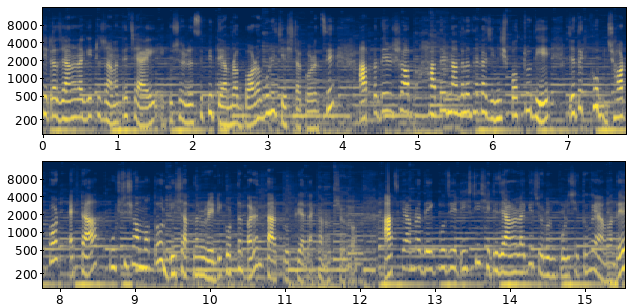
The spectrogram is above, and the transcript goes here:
সেটা জানার আগে একটু জানাতে চাই একুশের রেসিপিতে আমরা বরাবরই চেষ্টা করেছি। আপনাদের সব হাতের নাগালে থাকা জিনিসপত্র দিয়ে যাতে খুব ঝটপট একটা পুষ্টিসম্মত ডিশ আপনারা রেডি করতে পারেন তার প্রক্রিয়া দেখানোর জন্য। আজকে আমরা দেখব যে ডিশটি সেটি জানার আগে চলুন পরিচিত হয়ে আমাদের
